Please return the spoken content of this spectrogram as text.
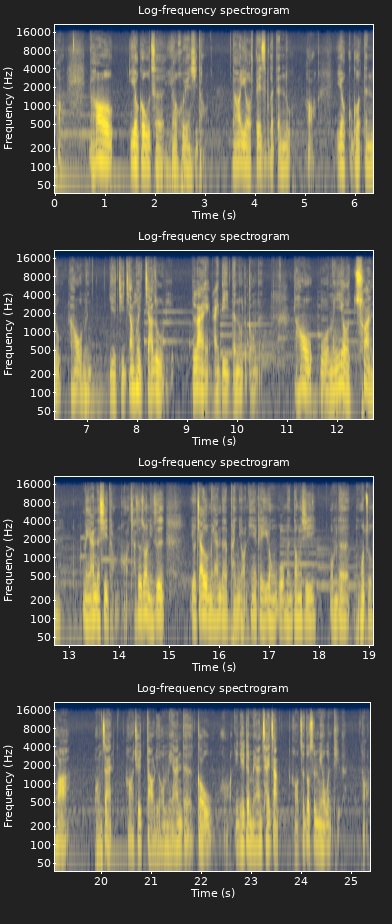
好，然后也有购物车，也有会员系统，然后也有 Facebook 登录，好，也有 Google 登录，然后我们也即将会加入 Line ID 登录的功能。然后我们也有串美安的系统哈，假设说你是有加入美安的朋友，你也可以用我们东西，我们的模组化网站好去导流美安的购物哦，你可以跟美安拆账，好，这都是没有问题的。好，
